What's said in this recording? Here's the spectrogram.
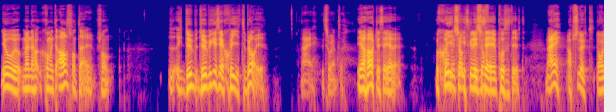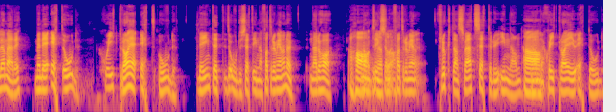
Jo, men det kommer inte alls sånt där från... Du, du brukar säga skitbra ju. Nej, det tror jag inte. Jag har hört dig säga det. Och skit ja, så, skulle jag inte så... säga är positivt. Nej, absolut. Det håller jag med dig. Men det är ett ord. Skitbra är ett ord. Det är inte ett ord du sätter innan. Fattar du vad jag menar nu? När du har Aha, någonting som... Så. Fattar du vad jag menar? Fruktansvärt sätter du innan. Ja. Skitbra är ju ett ord.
